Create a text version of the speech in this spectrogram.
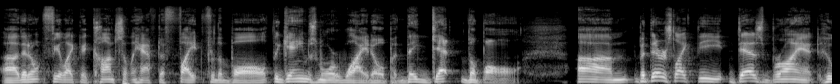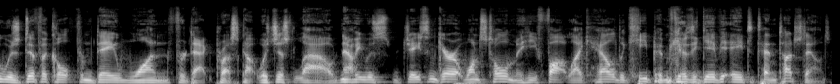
Uh, they don't feel like they constantly have to fight for the ball. The game's more wide open. They get the ball. Um, but there's like the Dez Bryant who was difficult from day one for Dak Prescott, was just loud. Now he was, Jason Garrett once told me he fought like hell to keep him because he gave you eight to 10 touchdowns.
